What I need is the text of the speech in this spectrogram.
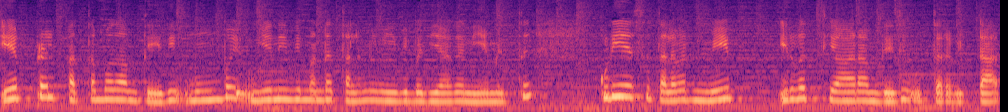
ஏப்ரல் பத்தொன்பதாம் தேதி மும்பை உயர்நீதிமன்ற தலைமை நீதிபதியாக நியமித்து குடியரசுத் தலைவர் மே இருபத்தி ஆறாம் தேதி உத்தரவிட்டார்.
